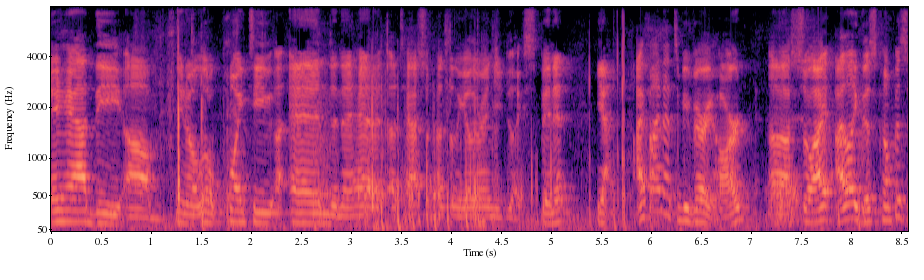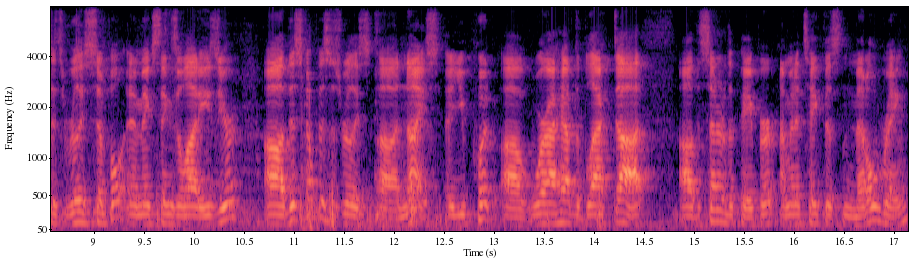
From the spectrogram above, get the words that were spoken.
they had the um, you know little pointy end, and they had it attached a pencil on the other end. You'd like spin it. Yeah, I find that to be very hard. Uh, so I, I like this compass. It's really simple and it makes things a lot easier. Uh, this compass is really uh, nice. Uh, you put uh, where I have the black dot, uh, the center of the paper. I'm going to take this metal ring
